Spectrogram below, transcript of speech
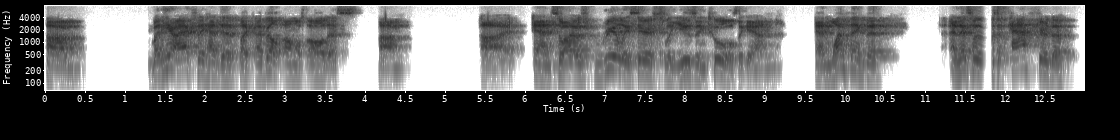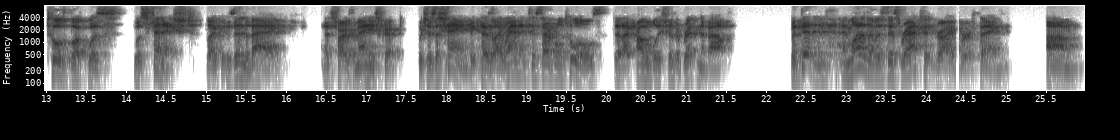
Um, but here I actually had to like I built almost all of this, um, uh, and so I was really seriously using tools again. And one thing that, and this was after the tools book was was finished, like it was in the bag as far as the manuscript which is a shame because I ran into several tools that I probably should have written about, but didn't. And one of them is this ratchet driver thing. Um,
